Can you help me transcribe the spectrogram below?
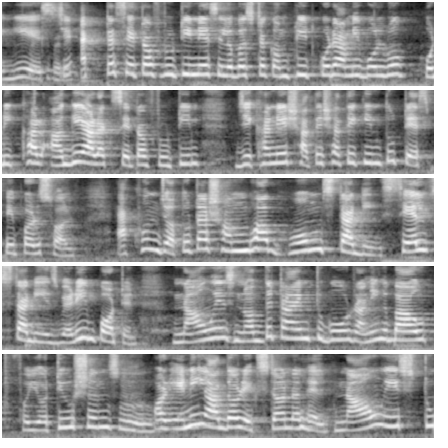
এগিয়ে এসছে। একটা সেট অফ রুটিনে সিলেবাসটা কমপ্লিট করে আমি বলব পরীক্ষার আগে আর এক সেট অফ রুটিন যেখানে সাথে সাথে কিন্তু টেস্ট পেপার সলভ এখন যতটা সম্ভব home study self study is very important now is not the time to go running about for your tuitions or any other external help now is to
